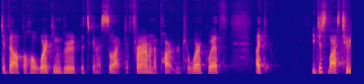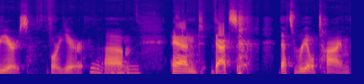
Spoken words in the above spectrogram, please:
develop a whole working group that's going to select a firm and a partner to work with. Like, you just lost two years or a year. Mm-hmm. Um, and that's that's real time.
